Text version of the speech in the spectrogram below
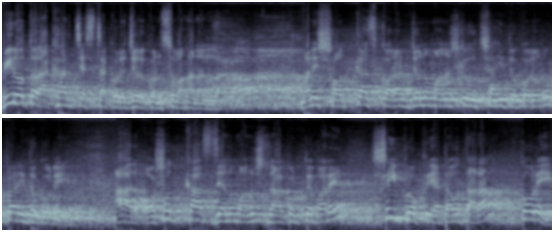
বিরত রাখার চেষ্টা করে যেরকম সোমাহান আল্লাহ মানে সৎ কাজ করার জন্য মানুষকে উৎসাহিত করে, অনুপ্রাণিত করে। আর অসৎ কাজ যেন মানুষ না করতে পারে, সেই প্রক্রিয়াটাও তারা করে।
